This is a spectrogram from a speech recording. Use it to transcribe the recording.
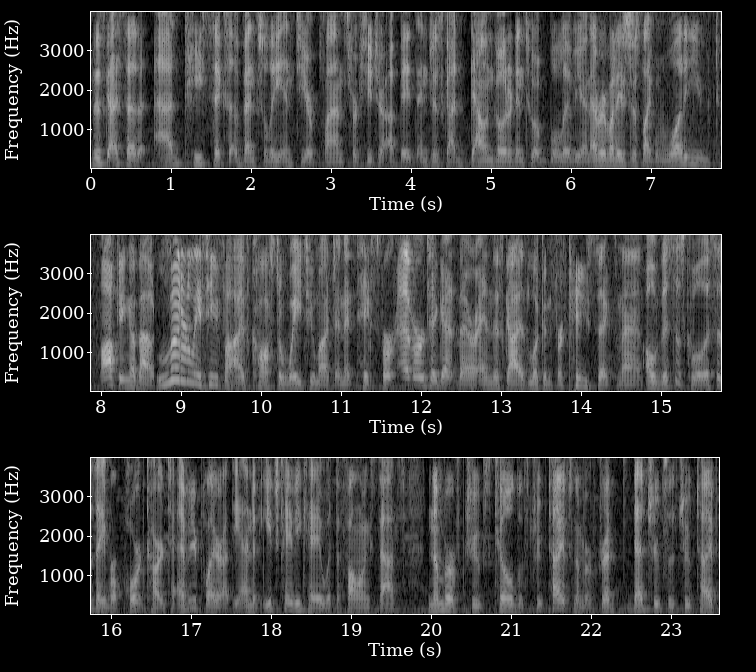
This guy said add t6 eventually into your plans for future updates and just got downvoted into oblivion. Everybody's just like what are you talking about? Literally t5 cost way too much and it takes forever to get there and this guy is looking for t6 man. Oh this is cool. This is a report card to every player at the end of each kvk with the following stats. Number of troops killed with troop types number of dead, dead troops with troop type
